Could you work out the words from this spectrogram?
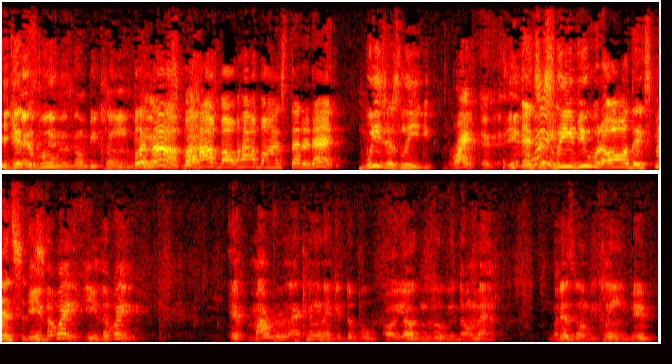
He get and the it's- boot. And it's gonna be clean. But It's nah, but how about how about instead of that, we just leave right? Either and way, just leave you with all the expenses. Either way, either way. If my room not clean, I get the boot. Oh, y'all can go. It don't matter. But it's gonna be clean, babe.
